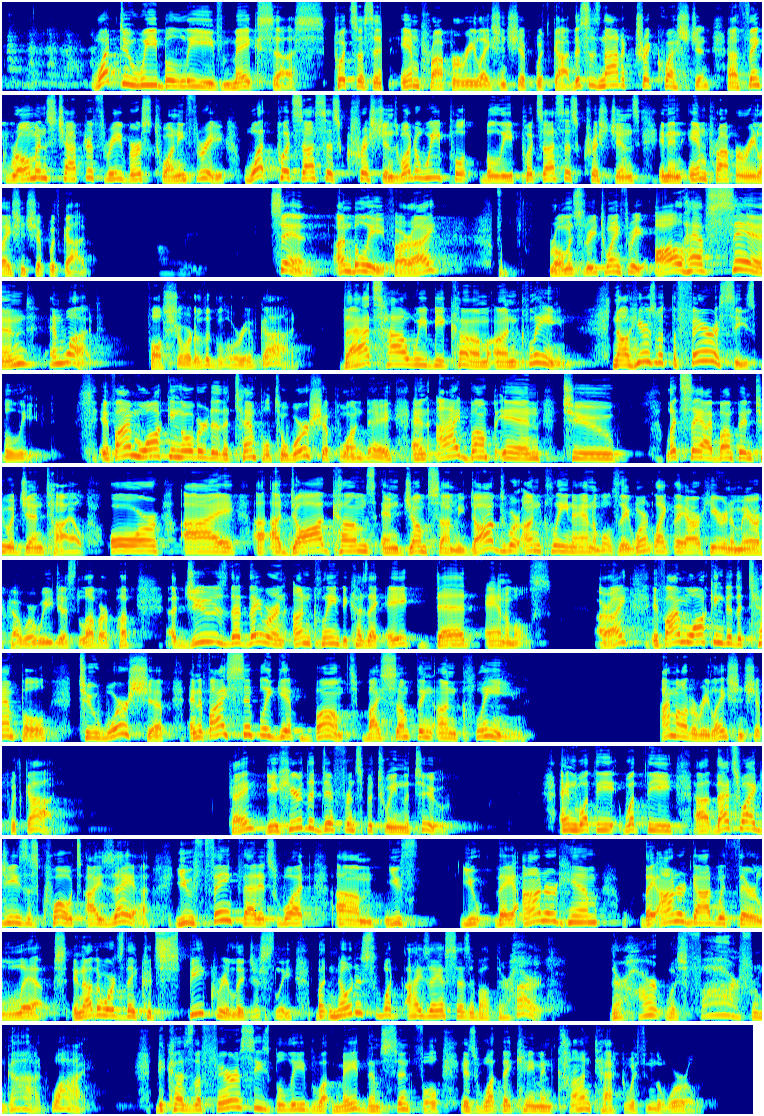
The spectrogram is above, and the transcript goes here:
what do we believe makes us, puts us in improper relationship with God? This is not a trick question. Uh, think Romans chapter 3, verse 23. What puts us as Christians, what do we put, believe puts us as Christians in an improper relationship with God? Unbelief. Sin, unbelief, all right? Romans 3:23, all have sinned and what? Fall short of the glory of God. That's how we become unclean. Now here's what the Pharisees believed. If I'm walking over to the temple to worship one day and I bump into Let's say I bump into a Gentile or I, a dog comes and jumps on me. Dogs were unclean animals. They weren't like they are here in America where we just love our pup. Uh, Jews, that they were an unclean because they ate dead animals. All right? If I'm walking to the temple to worship and if I simply get bumped by something unclean, I'm out of relationship with God. Okay? Do you hear the difference between the two? And what the, what the, uh, that's why Jesus quotes Isaiah. You think that it's what um, you, you, they honored him, they honored God with their lips. In other words, they could speak religiously, but notice what Isaiah says about their heart. Their heart was far from God. Why? Because the Pharisees believed what made them sinful is what they came in contact with in the world.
